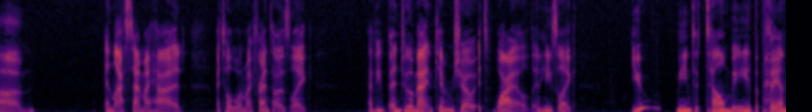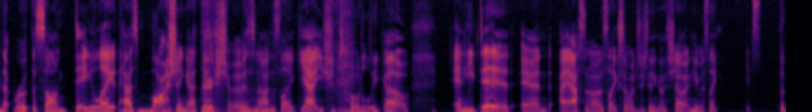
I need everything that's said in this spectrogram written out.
Um, and last time I had, I told one of my friends, I was like, "Have you been to a Matt and Kim show? It's wild." And he's like, "You mean to tell me the band that wrote the song Daylight has moshing at their shows?" And I was like, "Yeah, you should totally go." And he did, and I asked him, I was like, "So what did you think of the show?" And he was like, "It's the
